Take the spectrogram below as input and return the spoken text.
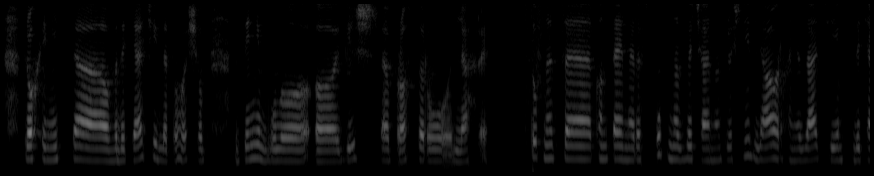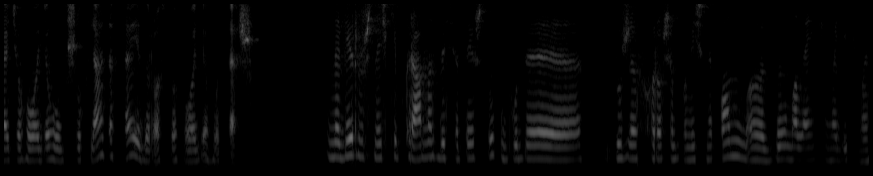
трохи місця в дитячій для того, щоб дитині було е, більше простору для гри. Наступне це контейнери з куб, надзвичайно зручні для організації дитячого одягу в шухлядах та і дорослого одягу теж. Набір рушничків крама з 10 штук буде дуже хорошим помічником е, з маленькими дітьми.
